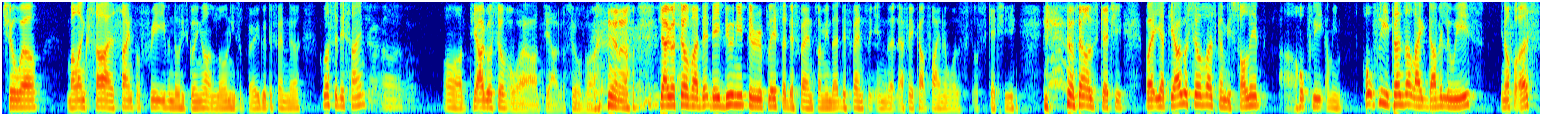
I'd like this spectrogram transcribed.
Chilwell. Malang Sarr is signed for free, even though he's going out on loan. He's a very good defender. Who else did they sign? Uh, oh, Thiago Silva. Wow, Thiago Silva. you know, Thiago Silva. They, they do need to replace the defense. I mean, that defense in the FA Cup final was, was sketchy. that was sketchy. But yeah, Thiago Silva is going to be solid. Uh, hopefully, I mean, hopefully he turns out like David Luiz, you know, for us.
